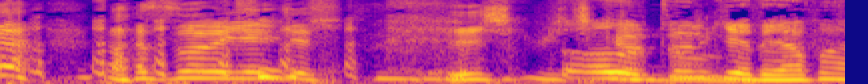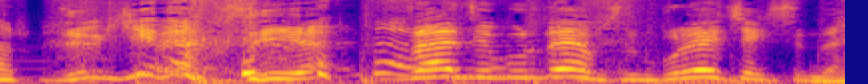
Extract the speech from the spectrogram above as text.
Az sonra geleceğiz. Değişik bir Oğlum çıkarım. Türkiye'de yapar. Türkiye'de yapsın ya. Sadece burada yapsın. Buraya çeksinler.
